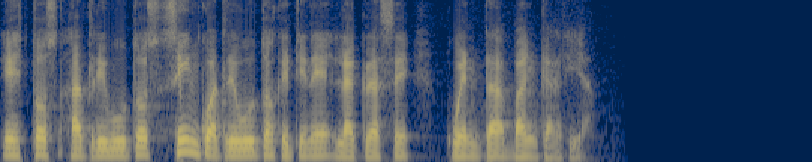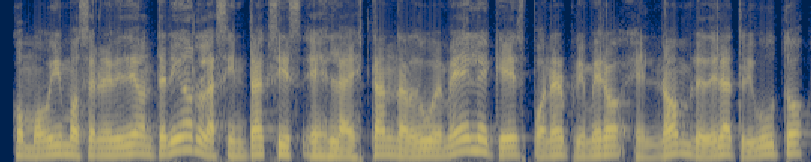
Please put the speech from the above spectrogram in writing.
estos atributos, cinco atributos que tiene la clase cuenta bancaria. Como vimos en el video anterior, la sintaxis es la estándar de UML, que es poner primero el nombre del atributo,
